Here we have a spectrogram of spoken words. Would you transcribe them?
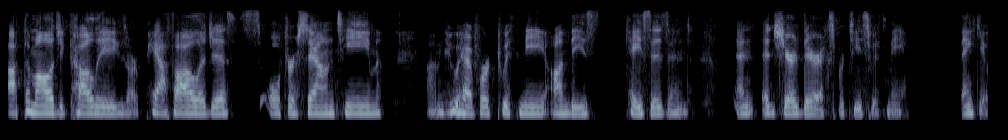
ophthalmology colleagues, our pathologists, ultrasound team, um, who have worked with me on these cases and, and, and shared their expertise with me. Thank you.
